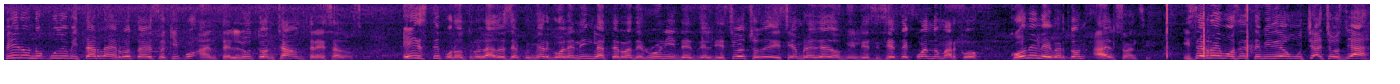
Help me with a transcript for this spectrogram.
pero no pudo evitar la derrota de su equipo ante el Luton Town 3 a 2. Este, por otro lado, es el primer gol en Inglaterra de Rooney desde el 18 de diciembre de 2017, cuando marcó con el Everton al Swansea. Y cerremos este video muchachos ya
